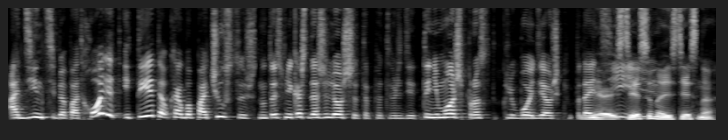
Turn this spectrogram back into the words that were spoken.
один тебе подходит, и ты это как бы почувствуешь. Ну, то есть, мне кажется, даже Леша это подтвердит. Ты не можешь просто к любой девушке подойти. Не, естественно, и... естественно.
